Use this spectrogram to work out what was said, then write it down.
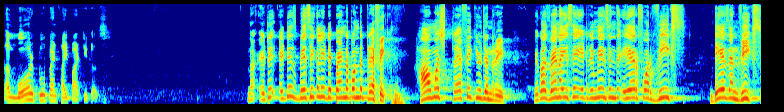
a more 2.5 particles? Now, it is, it is basically depend upon the traffic, how much traffic you generate. Because when I say it remains in the air for weeks, days and weeks,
